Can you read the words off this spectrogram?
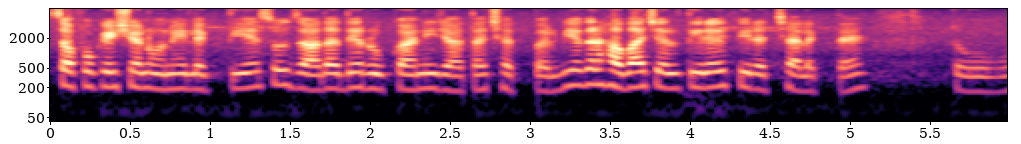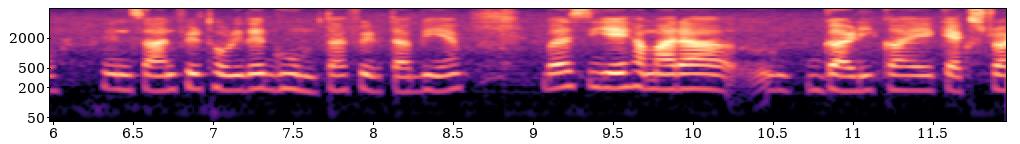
सफोकेशन होने लगती है। सो ज़्यादा देर रुका नहीं जाता छत पर भी। अगर हवा चलती रहे, फिर अच्छा लगता है। तो इंसान फिर थोड़ी देर घूमता फिरता भी है। बस ये हमारा गाड़ी का एक एक्स्ट्रा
